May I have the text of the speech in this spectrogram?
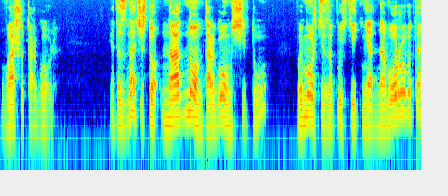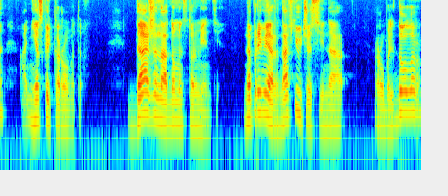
вашу торговлю. Это значит, что на одном торговом счету вы можете запустить не одного робота, а несколько роботов даже на одном инструменте. Например, на фьючерсе на рубль-доллар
